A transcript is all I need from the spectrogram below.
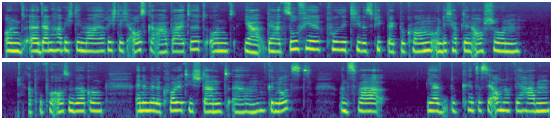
Und äh, dann habe ich den mal richtig ausgearbeitet und ja, der hat so viel positives Feedback bekommen und ich habe den auch schon, apropos Außenwirkung, Animal Equality Stand ähm, genutzt. Und zwar ja, du kennst das ja auch noch, wir haben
